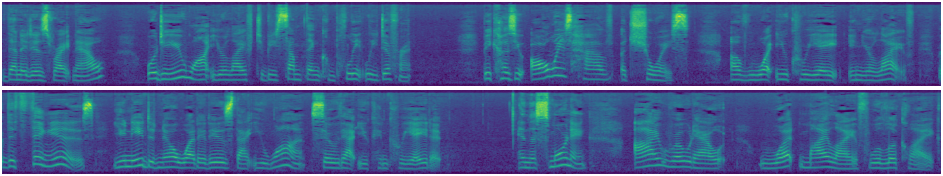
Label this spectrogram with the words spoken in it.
than it is right now? Or do you want your life to be something completely different? Because you always have a choice of what you create in your life. But the thing is, you need to know what it is that you want so that you can create it. And this morning, I wrote out what my life will look like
